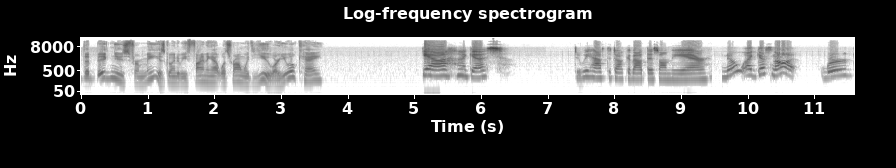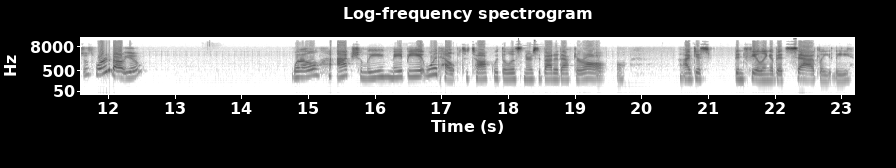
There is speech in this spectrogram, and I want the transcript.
The big news for me is going to be finding out what's wrong with you. Are you okay? Yeah, I guess. Do we have to talk about this on the air? No, I guess not. We're just worried about you. Well, actually, maybe it would help to talk with the listeners about it after all. I've just been feeling a bit sad lately.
